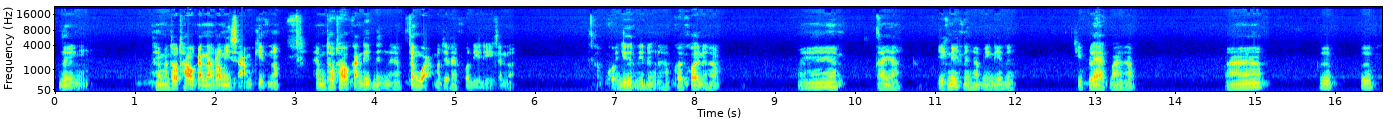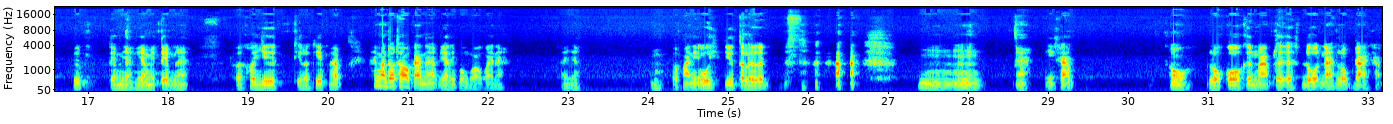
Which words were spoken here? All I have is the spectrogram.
หนึ่งให้มันเท่าๆกันนะ เรามีสามคลิปเนาะให้มันเท่า ๆกันนิดหนึ่งนะครับ จังหวะมันจะได้พอดีๆกันหน่อยครับก็ยืดนิดหนึ่งนะครับ ค่อย ๆนะครับแป๊บได้ยังอีกนิดหนึ่งครับ อีกนิดหนึ่ง คลิปแรกบ้างครับป๊บปึ๊บปึ๊บปึ๊บเต็มอยังยังไม่เต็มนะฮะค่อยๆยืดทีละคลิปครับ ให้มันเท่าๆกันนะครับ อย่างที่ผมบอกไว้นะได้ยังประมาณนี้อุ้ยยืดตะเลิดอืมอะนี่ครับ โอ้โลโก้ขึ้นมาเผลอโดนนะ ลบได้ครับ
